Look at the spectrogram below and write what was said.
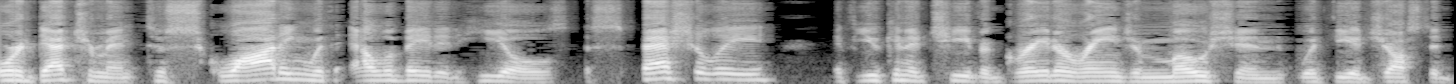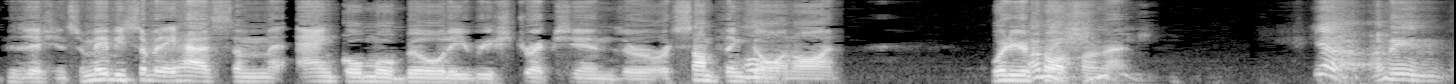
or detriment to squatting with elevated heels, especially if you can achieve a greater range of motion with the adjusted position? So maybe somebody has some ankle mobility restrictions or, or something Oh. going on. What are your a thoughts on that? Yeah, I mean,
